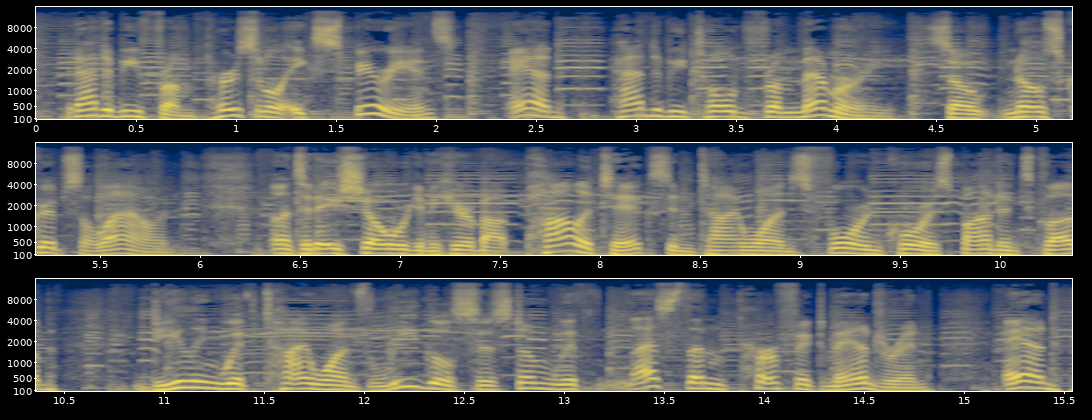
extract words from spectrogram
it had to be from personal experience, and had to be told from memory, so no scripts allowed. On today's show, we're going to hear about politics in Taiwan's Foreign Correspondents Club, dealing with Taiwan's legal system with less than perfect Mandarin, and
